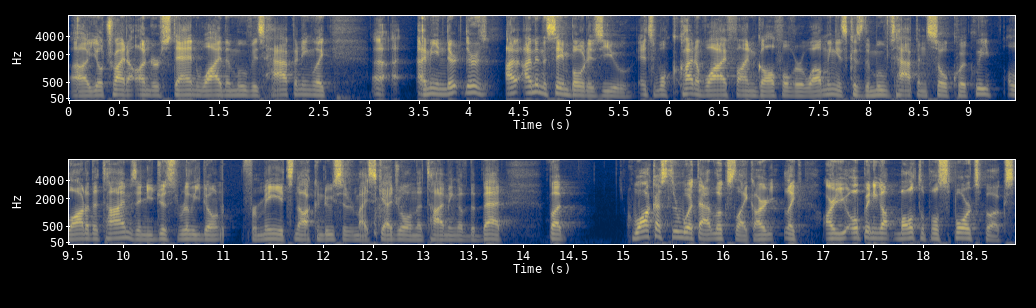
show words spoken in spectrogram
uh, you'll try to understand why the move is happening. Like, uh, I mean, there, there's I, I'm in the same boat as you. It's what, kind of why I find golf overwhelming is because the moves happen so quickly a lot of the times, and you just really don't. For me, it's not conducive to my schedule and the timing of the bet. But walk us through what that looks like are like are you opening up multiple sports books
